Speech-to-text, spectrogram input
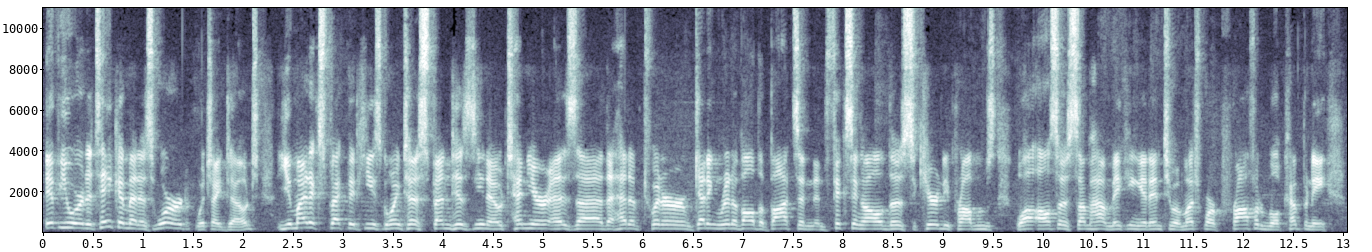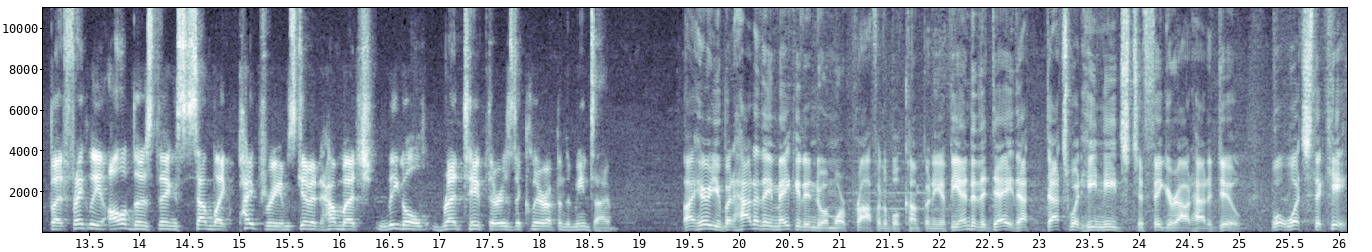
if you were to take him at his word, which I don't, you might expect that he's going to spend his, you know, tenure as uh, the head of Twitter getting rid of all the bots and, and fixing all of those security problems while also somehow making it into a much more profitable company but frankly, all of those things sound like pipe dreams given how much legal red tape there is to clear up in the meantime. I hear you, but how do they make it into a more profitable company? At the end of the day, that, that's what he needs to figure out how to do. What's the key?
